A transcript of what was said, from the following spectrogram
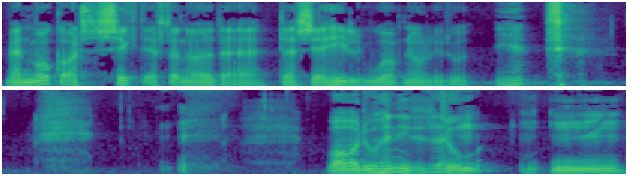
man må godt sigte efter noget, der, der ser helt uopnåeligt ud. Ja. Hvor var du henne i det der? Du, mm,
